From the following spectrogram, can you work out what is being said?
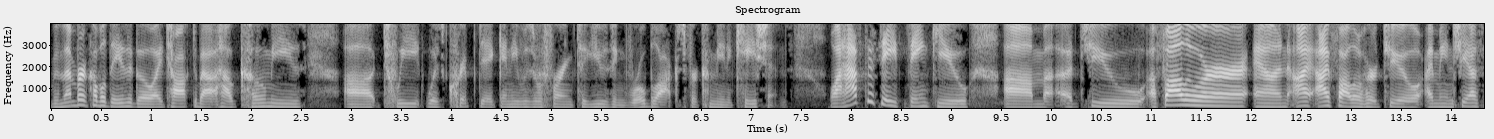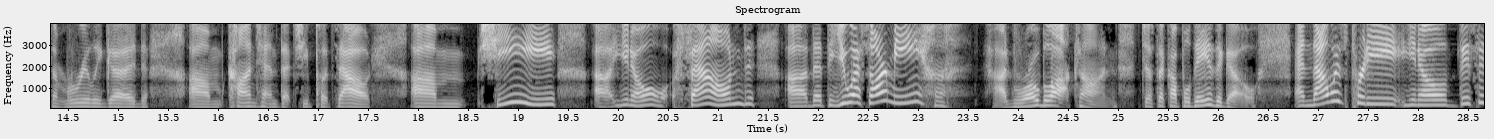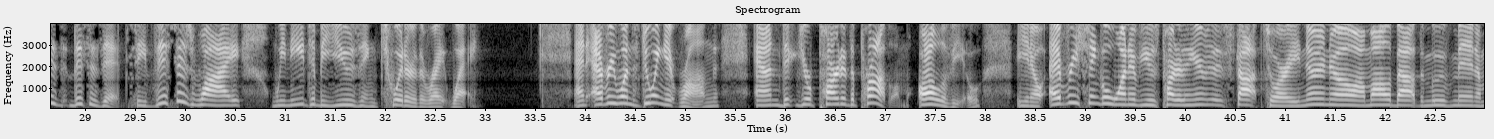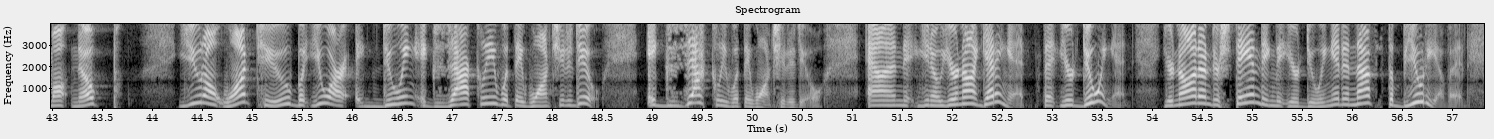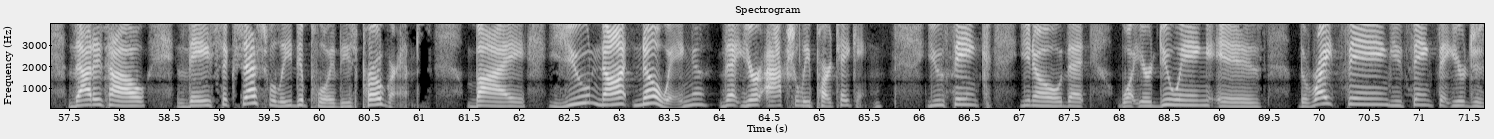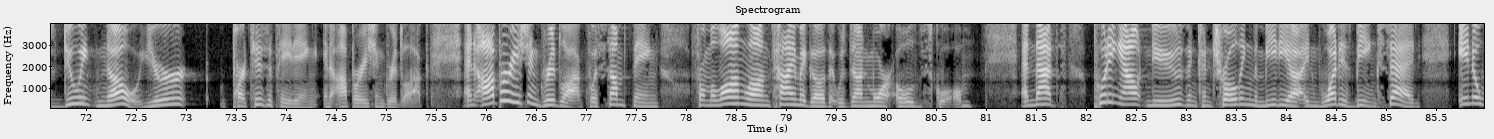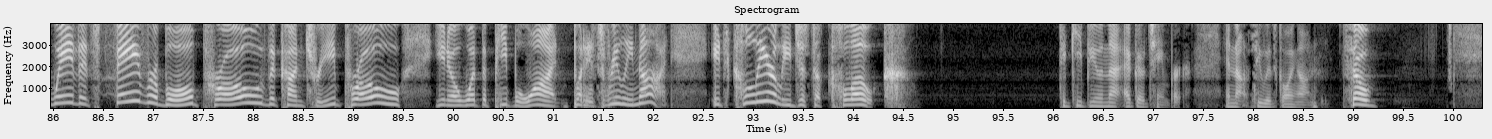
Remember a couple days ago, I talked about how Comey's uh, tweet was cryptic and he was referring to using Roblox for communications. Well, I have to say thank you um, uh, to a follower, and I, I, follow her too. I mean, she has some really good um, content that she puts out. Um, she, uh, you know, found uh, that the U.S. Army had Roblox on just a couple days ago. And that was pretty, you know, this is, this is it. See, this is why we need to be using Twitter the right way. And everyone's doing it wrong. And you're part of the problem. All of you. You know, every single one of you is part of the, stop, Tori. No, no, no. I'm all about the movement. I'm all, nope. You don't want to, but you are doing exactly what they want you to do. Exactly what they want you to do. And, you know, you're not getting it, that you're doing it. You're not understanding that you're doing it. And that's the beauty of it. That is how they successfully deploy these programs by you not knowing that you're actually partaking. You think, you know, that what you're doing is the right thing. You think that you're just doing, no, you're participating in Operation Gridlock. And Operation Gridlock was something from a long, long time ago that was done more old school. And that's putting out news and controlling the media and what is being said in a way that's favorable, pro the country, pro, you know, what the people want, but it's really not. It's clearly just a cloak to keep you in that echo chamber and not see what's going on. So,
